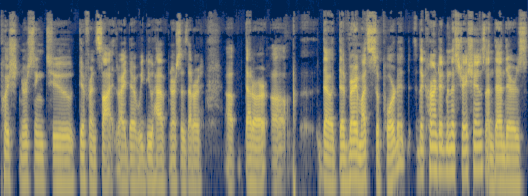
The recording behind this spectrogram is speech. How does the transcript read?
pushed nursing to different sides. Right there, we do have nurses that are uh, that are uh, that that very much supported the current administrations, and then there's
